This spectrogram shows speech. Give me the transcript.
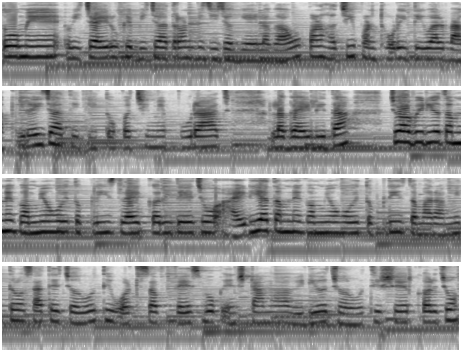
તો મેં વિચાર્યું કે બીજા ત્રણ બીજી જગ્યાએ લગાવું, પણ હજી પણ થોડી દિવાલ બાકી રહી જતી હતી, તો પછી મેં પૂરા જ લગાવી લીધા. જો આ વીડિયો તમને ગમ્યો હોય તો પ્લીઝ લાઇક કરી દેજો. આઈડિયા તમને ગમ્યો હોય તો પ્લીઝ તમારા મિત્રો સાથે જરૂરથી વોટ્સઅપ, ફેસબુક, ઇન્સ્ટામાં વીડિયો જરૂરથી શેર કરજો.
